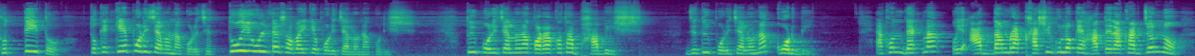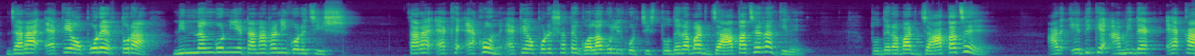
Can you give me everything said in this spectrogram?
সত্যিই তো, তোকে কে পরিচালনা করেছে? তুই উল্টে সবাইকে পরিচালনা করিস। তুই পরিচালনা করার কথা ভাবিস যে তুই পরিচালনা করবি। এখন দেখ না, ওই আদ্দামরা খাসিগুলোকে হাতে রাখার জন্য যারা একে অপরের, তোরা নিম্নাঙ্গ নিয়ে টানাটানি করেছিস, তারা একে, এখন একে অপরের সাথে গলাগলি করছিস। তোদের আবার জাত আছে না কিরে তোদের আবার জাত আছে? আর এদিকে আমি দেখ একা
